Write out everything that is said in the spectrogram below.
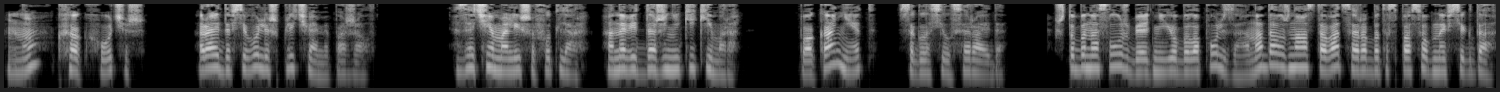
«Ну, как хочешь». Райда всего лишь плечами пожал. «Зачем Алиша футляр? Она ведь даже не Кикимора». «Пока нет», — согласился Райда. «Чтобы на службе от нее была польза, она должна оставаться работоспособной всегда,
